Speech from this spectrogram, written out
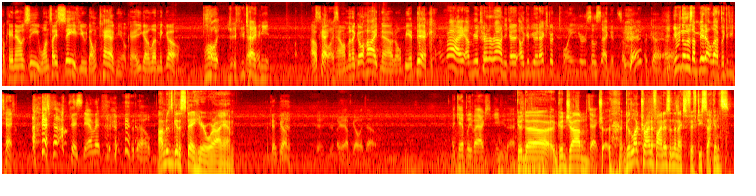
Okay, now Z. Once I save you, don't tag me. Okay, you gotta let me go. well, if you tag Okay. me, uh, Okay, Oh, now I'm gonna go hide now. Don't be a dick. all right, I'm gonna turn around. You got. to I'll give you an extra 20 or so seconds. Okay. Okay. alright. Even though there's a minute left, I'll give you 10. okay, damn it. Good help. I'm just gonna stay here where I am. Okay, go. Okay, I'm going with that. I can't believe I actually gave you that. Good, uh, good job. Good luck trying to find us in the next 50 seconds.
